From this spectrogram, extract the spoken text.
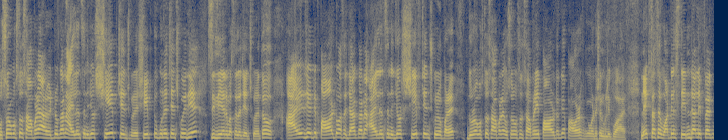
ওচৰৰ বস্তুও চাব পাৰে আৰু সেইটো কাৰণে আইলেন্সে নিজৰ শ্বেপ চেঞ্জ কৰে শ্বেপটো কোনে চেঞ্জ কৰি দিয়ে? চিলিয়াৰ মাছলে চেঞ্জ কৰে। তো আইৰ যে এইটো পাৱাৰটো আছে যাৰ কাৰণে আইলেন্সে নিজৰ শ্বেপ চেঞ্জ কৰিব পাৰে দূৰৰ বস্তু চাব পাৰে ওচৰৰ বস্তু চাব পাৰে এই পাৱাৰটোকে পাৱাৰ অফ একমডেশ্যন বুলি কোৱা হয়। নেক্সট আছে হোৱাট ইজ টিণ্ডাল ইফেক্ট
